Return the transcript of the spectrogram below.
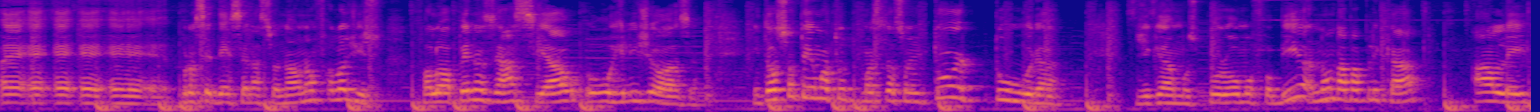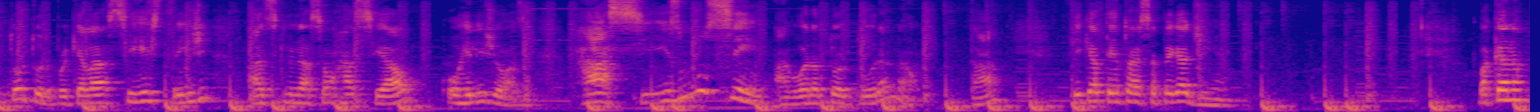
é, é, é, é procedência nacional, não falou disso. Falou apenas racial ou religiosa. Então, se eu tenho uma, uma situação de tortura, digamos, por homofobia, não dá para aplicar a lei de tortura, porque ela se restringe à discriminação racial ou religiosa. Racismo, sim, agora tortura, não, tá? Fique atento a essa pegadinha. Bacana?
